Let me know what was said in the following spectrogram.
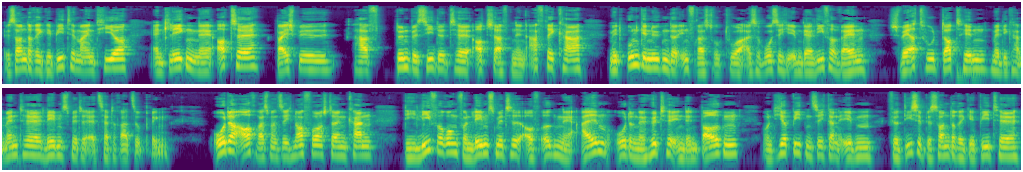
Besondere Gebiete meint hier entlegene Orte, beispielhaft dünn besiedelte Ortschaften in Afrika mit ungenügender Infrastruktur, also wo sich eben der Liefervan schwer tut, dorthin Medikamente, Lebensmittel etc. zu bringen. Oder auch, was man sich noch vorstellen kann, die Lieferung von Lebensmitteln auf irgendeine Alm oder eine Hütte in den Bergen und hier bieten sich dann eben für diese besondere Gebiete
